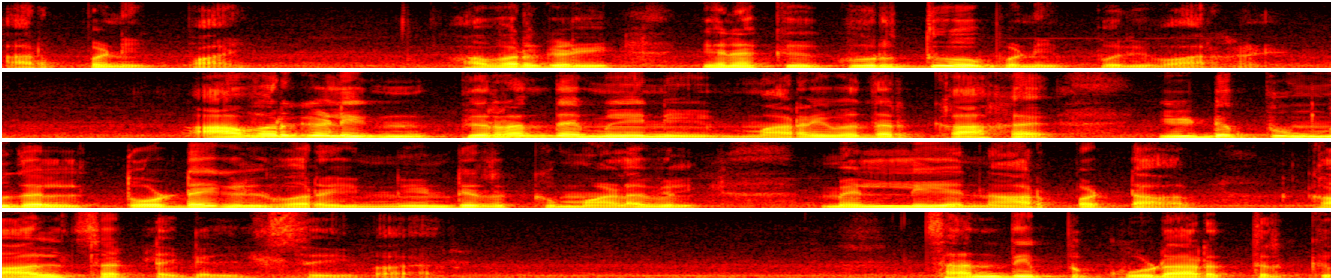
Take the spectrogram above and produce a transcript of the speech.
அர்ப்பணிப்பாய். அவர்கள் எனக்கு குருத்துவ பணி புரிவார்கள். அவர்களின் பிறந்த மேனி மறைவதற்காக இடுப்பு முதல் தொடைகள் வரை நீண்டிருக்கும் அளவில் மெல்லிய நாற்பட்டால் கால் சட்டைகள் செய்வார். சந்திப்பு கூடாரத்திற்கு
